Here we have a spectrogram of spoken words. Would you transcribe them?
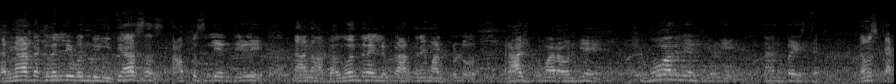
ಕರ್ನಾಟಕದಲ್ಲಿ ಒಂದು ಇತಿಹಾಸ ಸ್ಥಾಪಿಸಲಿ ಅಂತೇಳಿ ನಾನು ಆ ಭಗವಂತನಲ್ಲಿ ಪ್ರಾರ್ಥನೆ ಮಾಡಿಕೊಂಡು ರಾಜ್ಕುಮಾರ್ ಅವರಿಗೆ ಶುಭವಾಗಲಿ ಅಂತ ಹೇಳಿ ನಾನು ಬಯಸ್ತೇನೆ. ನಮಸ್ಕಾರ.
